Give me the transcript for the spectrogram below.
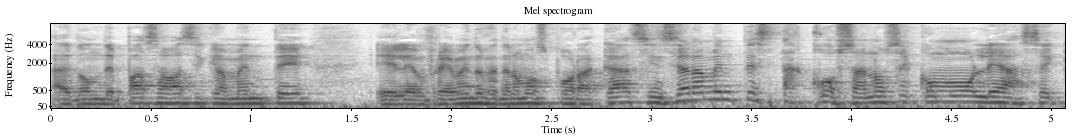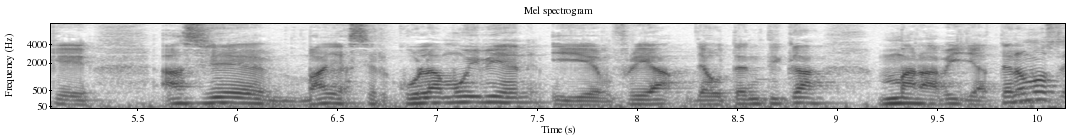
eh, donde pasa básicamente el enfriamiento que tenemos por acá, sinceramente esta cosa, no sé cómo le hace que hace, vaya, circula muy bien y enfría de auténtica maravilla. Tenemos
